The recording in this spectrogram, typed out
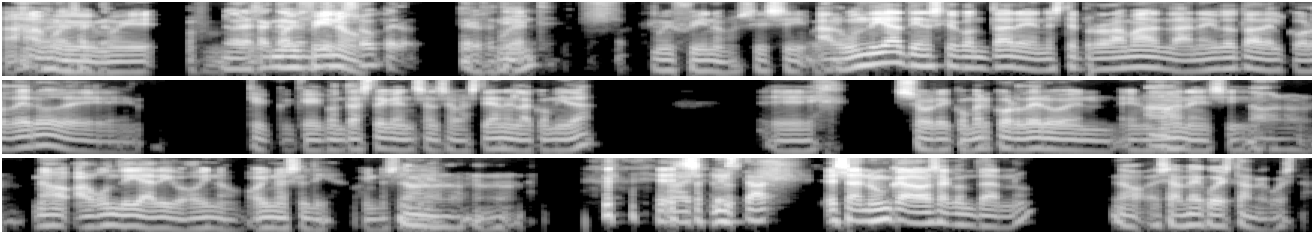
Ah, no era muy, exacta- muy, No era muy exactamente fino. eso, pero, pero efectivamente. Muy fino, sí, sí. Algún día tienes que contar en este programa la anécdota del cordero de que, que contaste en San Sebastián en la comida eh, sobre comer cordero en, en Ah, Humanes y... No, no, no. No, algún día digo, hoy no, hoy no es el día, hoy no es el No, día. no, no, no, no. Esa, no- está, esa nunca la vas a contar, ¿no? No, esa me cuesta, me cuesta.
